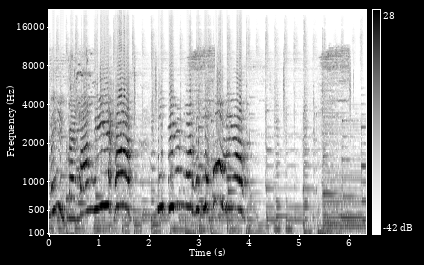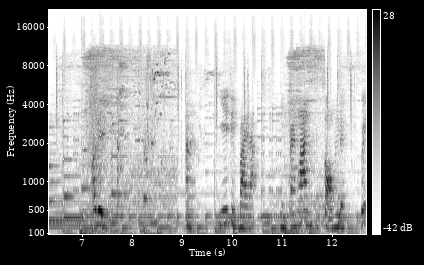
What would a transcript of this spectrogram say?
ไม่เห็นแปลงร่างพี่ค่ะบูปินมันมาทุกรอบเลยอะเอาดิอะยี่สิบใบละหินแปลงร่างสิบสองเลย เฮ้ย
